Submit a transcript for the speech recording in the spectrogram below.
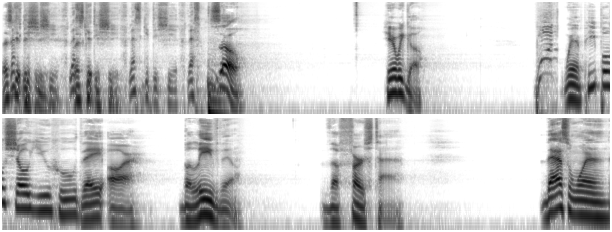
Let's get this shit. Let's, get, this shit. Let's get this shit. Let's. So here we go. When people show you who they are, believe them the first time. That's when,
